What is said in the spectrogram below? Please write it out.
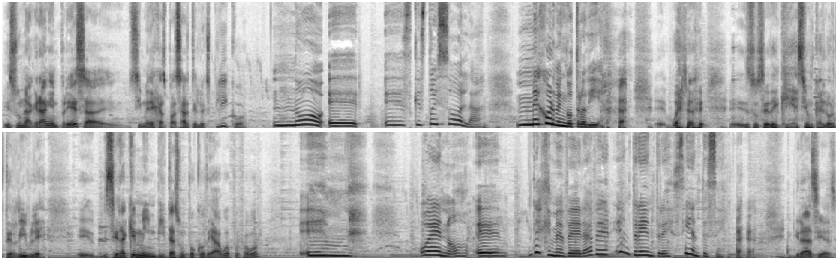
Es una gran empresa. Eh, Si me dejas pasar, te lo explico. No, eh, es que estoy sola. Mejor vengo otro día. Bueno, eh, sucede que hace un calor terrible. Eh, ¿Será que me invitas un poco de agua, por favor? Em, bueno, eh, déjeme ver. A ver, entre, entre, siéntese. Gracias.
